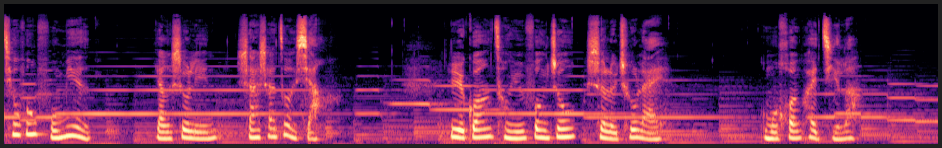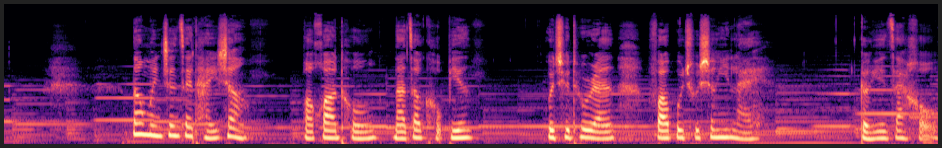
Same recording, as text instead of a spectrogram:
秋风拂面，杨树林沙沙作响。日光从云缝中射了出来，我们欢快极了。当我们正在台上，把话筒拿到口边，我却突然发不出声音来，哽咽在喉。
